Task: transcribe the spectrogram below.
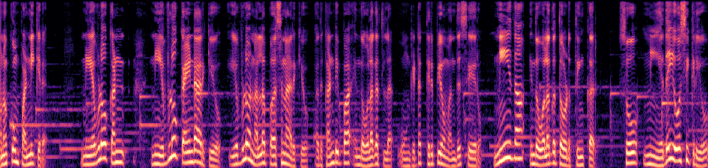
உனக்கும் பண்ணிக்கிற. நீ எவ்வளோ கண் நீ எவ்வளோ கைண்டாக இருக்கியோ எவ்வளோ நல்ல பர்சனாக இருக்கியோ அது கண்டிப்பாக இந்த உலகத்தில் உங்ககிட்ட திருப்பியும் வந்து சேரும். நீ தான் இந்த உலகத்தோட திங்கர் ஸோ நீ எதை யோசிக்கிறியோ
